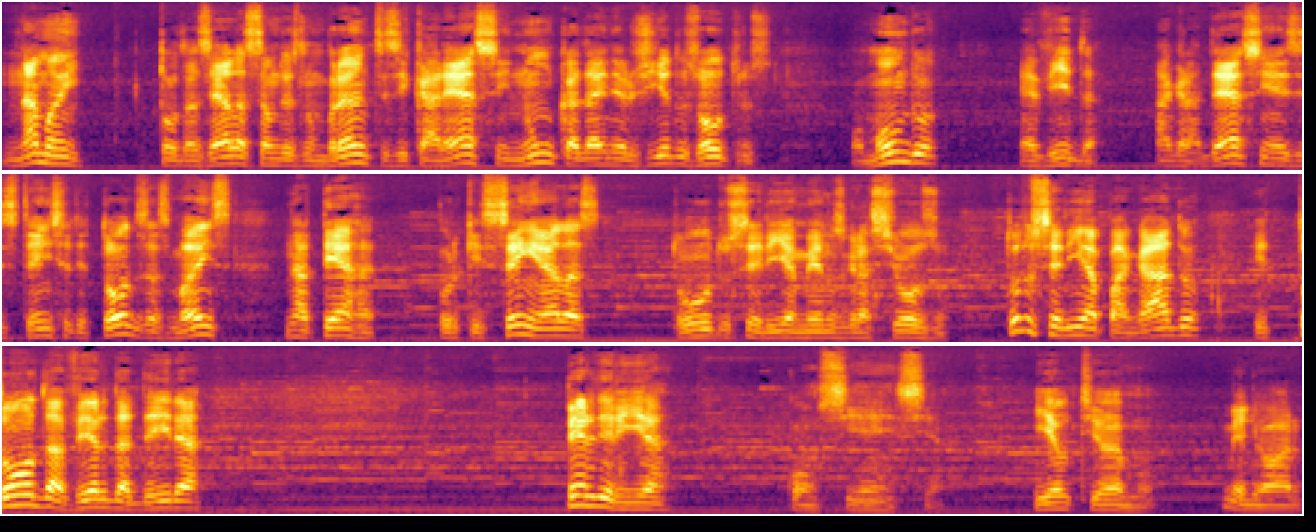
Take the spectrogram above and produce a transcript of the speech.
na mãe. Todas elas são deslumbrantes e carecem nunca da energia dos outros. O mundo é vida. Agradecem a existência de todas as mães na terra, porque sem elas tudo seria menos gracioso, tudo seria apagado e toda a verdadeira perderia consciência. E eu te amo, melhor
